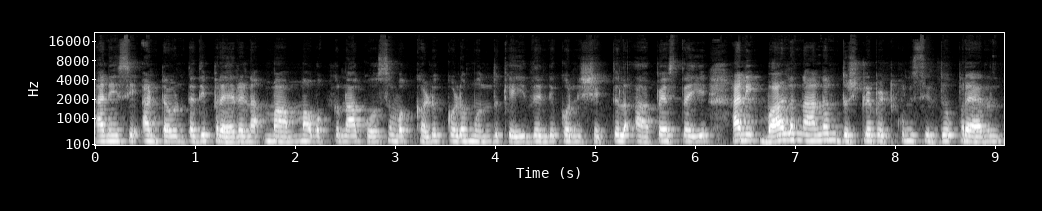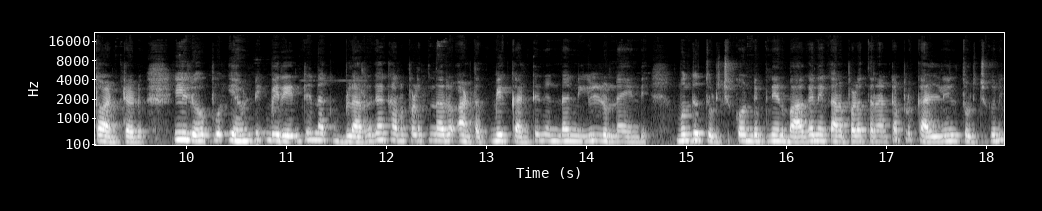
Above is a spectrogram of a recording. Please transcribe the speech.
అనేసి అంటూ ఉంటుంది ప్రేరణ. మా అమ్మ ఒక్క నా కోసం ఒక్క అడుగు కూడా ముందుకేయదండి కొన్ని శక్తులు ఆపేస్తాయి అని వాళ్ళ నాన్నను దృష్టిలో పెట్టుకుని సిద్ధు ప్రేరణతో అంటాడు. ఈలోపు ఏమండి మీరేంటి నాకు బ్లర్గా కనపడుతున్నారు? అంటది. మీ కంటి నిండా నీళ్ళు ఉన్నాయండి ముందు తుడుచుకోండి నేను బాగానే కనపడతానంటే అప్పుడు కళ్ళనీళ్ళు తుడుచుకుని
